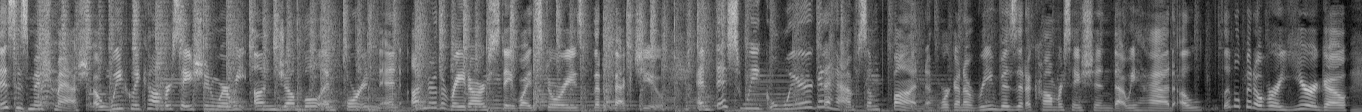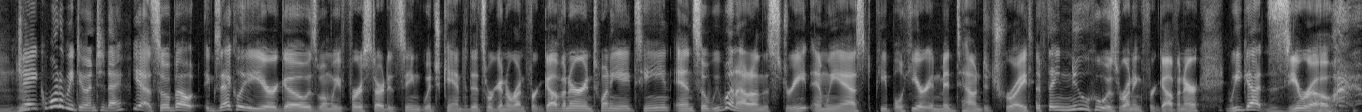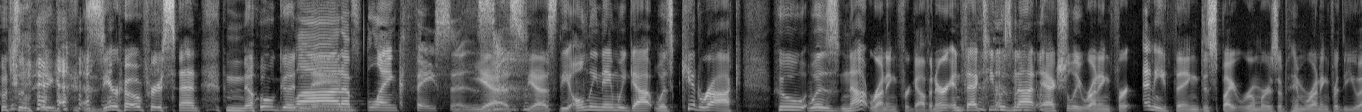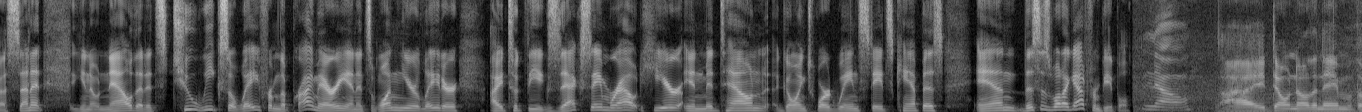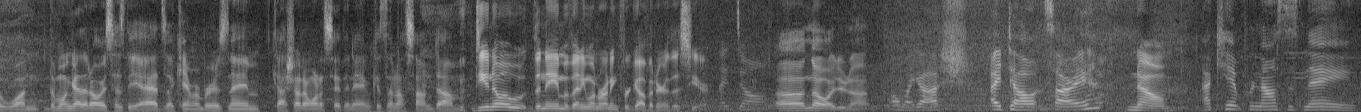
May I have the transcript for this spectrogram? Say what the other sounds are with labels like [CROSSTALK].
This is MichMash, a weekly conversation where we unjumble important and under the radar statewide stories that affect you. And this week, we're going to have some fun. We're going to revisit a conversation that we had a little bit over a year ago. Mm-hmm. Jake, what are we doing today? Yeah, so about exactly a year ago is when we first started seeing which candidates were going to run for governor in 2018. And so we went out on the street and we asked people here in Midtown Detroit if they knew who was running for governor. We got zero. [LAUGHS] it was a big [LAUGHS] 0%. No good lot names. of blank faces. Yes, [LAUGHS] yes. The only name we got was Kid Rock, who was not running for governor. In fact, he was not [LAUGHS] actually running for anything, despite rumors of him running for the U.S. Senate. You know, now that it's two weeks away from the primary and it's one year later, I took the exact same route here in Midtown, going toward Wayne State's campus, and this is what I got from people. No. I don't know the name of the one the one guy that always has the ads. I can't remember his name. Gosh, I don't want to say the name because then I'll sound dumb. Do you know the name of anyone running for governor this year? I don't. Uh, no, I do not. Oh my gosh. I don't. Sorry. No. I can't pronounce his name.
